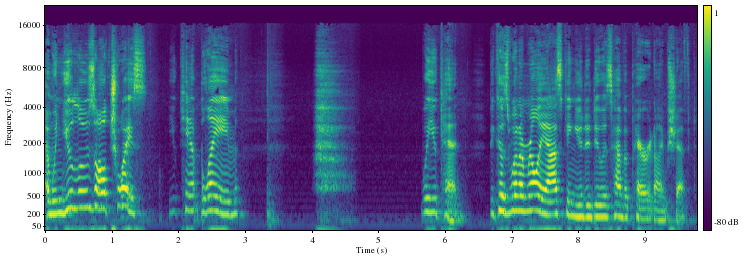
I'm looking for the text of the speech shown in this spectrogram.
And when you lose all choice, you can't blame. Well, you can. Because what I'm really asking you to do is have a paradigm shift.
